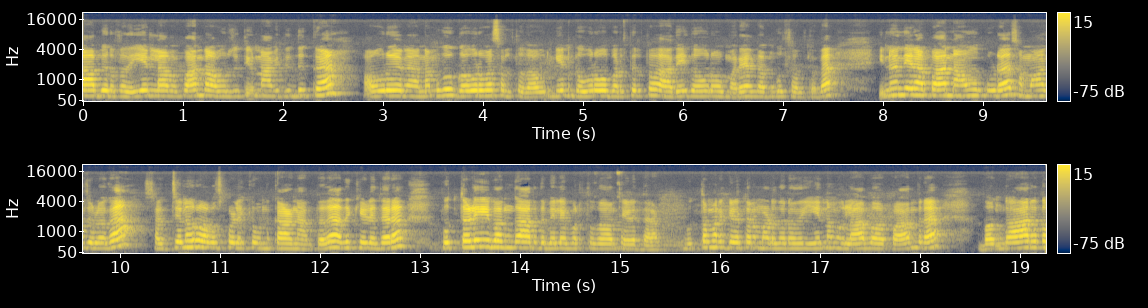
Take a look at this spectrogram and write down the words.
ಲಾಭ ಇರ್ತದೆ. ಏನು ಲಾಭಪ್ಪ ಅಂದ್ರೆ ಅವ್ರ ಜೊತೆಗೆ ಇದ್ದಿದ್ದಕ್ಕೆ ಅವ್ರೇನು ನಮಗೂ ಗೌರವ ಸಲ್ತದೆ. ಅವ್ರಿಗೇನು ಗೌರವ ಬರ್ತಿರ್ತದೆ, ಅದೇ ಗೌರವ ಮರ್ಯಾದೆ ನಮಗೂ ಸಲ್ತದೆ. ಇನ್ನೊಂದೇನಪ್ಪ ನಾವು ಕೂಡ ಸಮಾಜದೊಳಗೆ ಸಜ್ಜನರು ಅನಿಸ್ಕೊಳ್ಳಿಕ್ಕೆ ಒಂದು ಕಾರಣ ಆಗ್ತದೆ. ಅದಕ್ಕೆ ಹೇಳಿದ್ದಾರೆ ಪುತ್ತಳಿ ಬಂಗಾರದ ಬೆಲೆ ಬರ್ತದೆ ಅಂತ ಹೇಳಿದ್ದಾರೆ ಉತ್ತಮರ ಗೆಳೆತನ ಮಾಡಿದ್ರೆ ಏನು ನಮಗೆ ಲಾಭಪ್ಪ ಅಂದ್ರೆ ಬಂಗಾರದ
